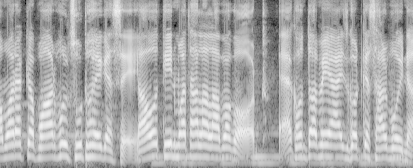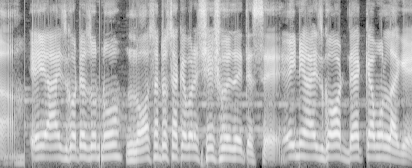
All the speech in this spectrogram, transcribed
আমার একটা পাওয়ারফুল স্যুট হয়ে গেছে। তাও তিন মাথা লাভাগট এখন তো আমি এই আইস গডকে ছাড়বই না। এই আইস গডের জন্য লস অ্যান্ডোস একেবারে শেষ হয়ে যাইতেছে। এই নিয়ে আইস গড দেখ কেমন লাগে।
